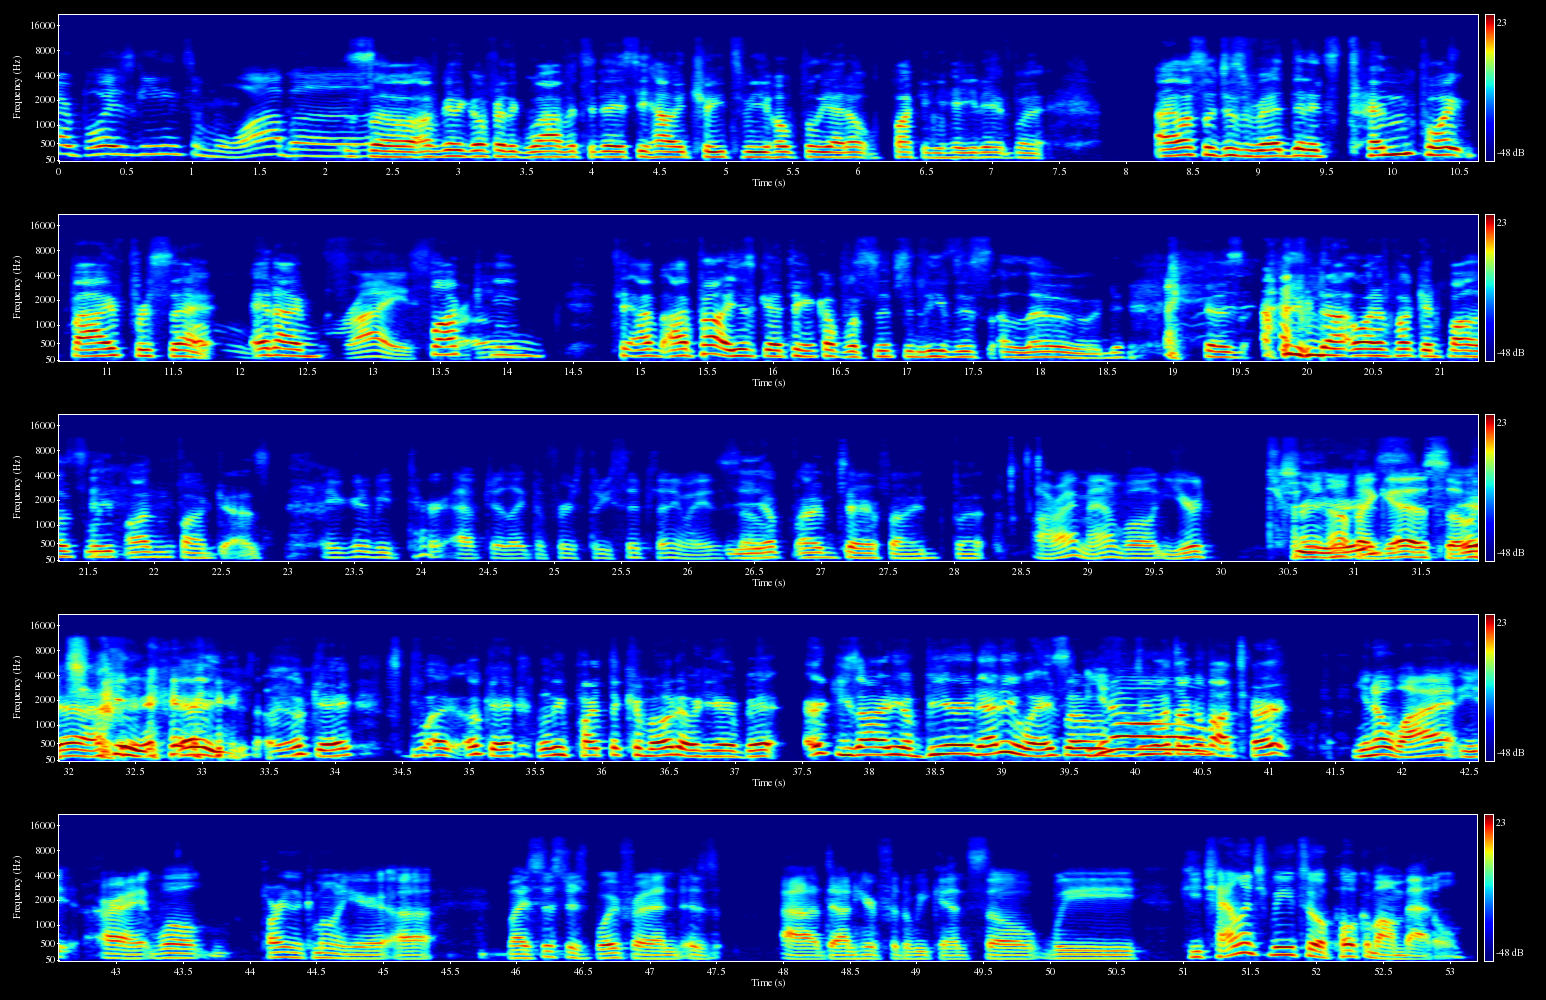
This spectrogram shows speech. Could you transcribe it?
Our boy's eating some waba. So I'm gonna go for the guava today, see how it treats me. Hopefully, I don't fucking hate it. But I also just read that it's 10.5 percent, Oh, and I'm Christ, fucking. T- I'm, I'm probably just gonna take a couple sips and leave this alone because I do not want to fucking fall asleep on the podcast. You're gonna be turt after like the first three sips, anyways. So. Yep, I'm terrified, but All right, man. Well, you're turning up, I guess. So yeah. hey, okay, uh, okay. Let me part the kimono here a bit. Erky's already a beer in anyway, so You know, do you want to talk about Turt? You know why? All right. Well, parting the kimono here. Uh, my sister's boyfriend is uh down here for the weekend, so we he challenged me to a Pokemon battle.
